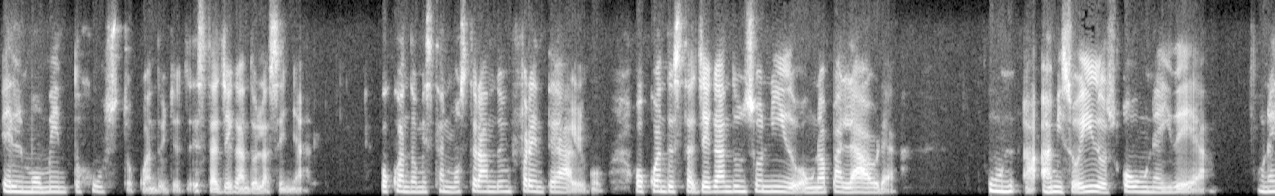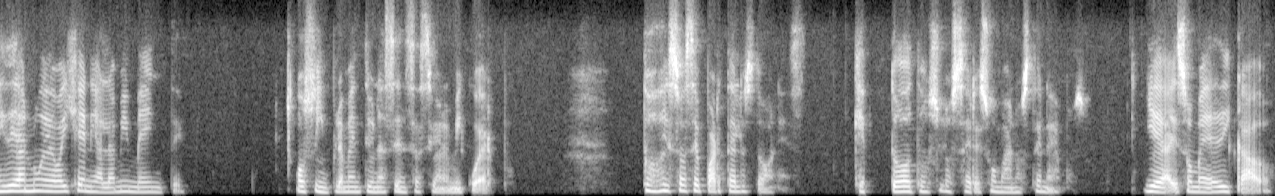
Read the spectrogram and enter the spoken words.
el momento justo cuando está llegando la señal, o cuando me están mostrando enfrente algo, o cuando está llegando un sonido o una palabra a, a mis oídos, o una idea, una idea nueva y genial a mi mente, o simplemente una sensación en mi cuerpo. Todo eso hace parte de los dones todos los seres humanos tenemos. Y a eso me he dedicado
